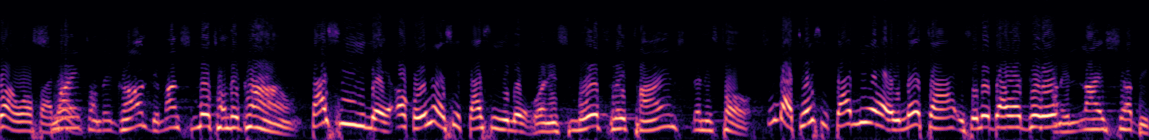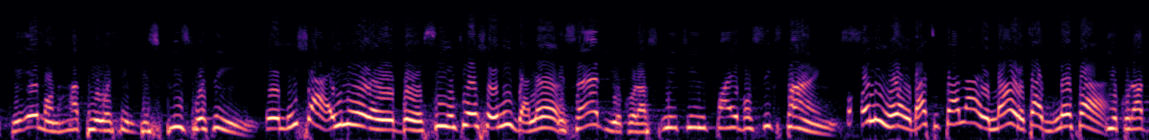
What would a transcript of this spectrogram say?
kó àwọn ọfà náà. Smite on the ground, the man smote on the ground. tá sí ilẹ̀ ọkùnrin náà sì tá sí ilẹ̀. When he smote three times, then he stopped. nígbà tí ó sì tá ní ẹ̀rí mẹ́ta ìṣẹ̀lẹ̀ dáwọ́ dúró. And Elisha became unhappy with him, displeased with him. èlíṣà inú rẹ̀ ò dùn sí i tí ó ṣe nígbà náà. He said, You could have smitten five or six times. ó ní ìwọ ìbá ti tá láàárín márùn tàbí mẹ́fà. You could have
